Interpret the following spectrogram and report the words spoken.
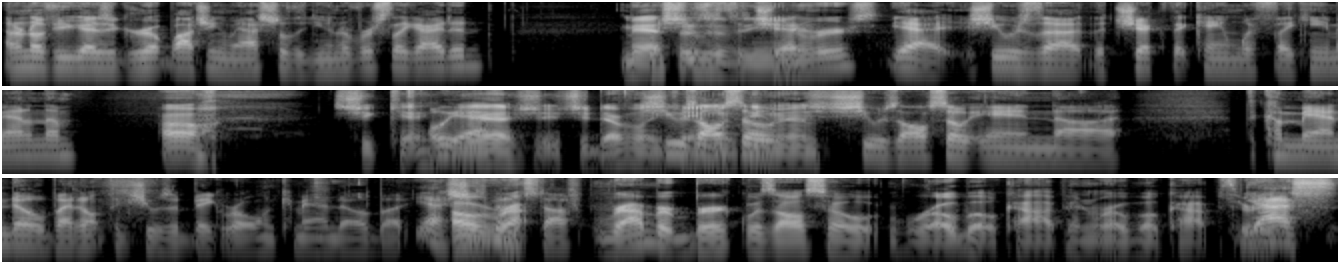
i don't know if you guys grew up watching masters of the universe like i did Masters of the the. Universe. yeah she was the the chick that came with like he-man and them Oh, she came. Oh, yeah. yeah. she she definitely. she was came with also He-Man. she was also in uh the commando but i don't think she was a big role in commando but yeah she's Oh, been in Ro- stuff Robert Burke was also RoboCop in RoboCop three. yes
